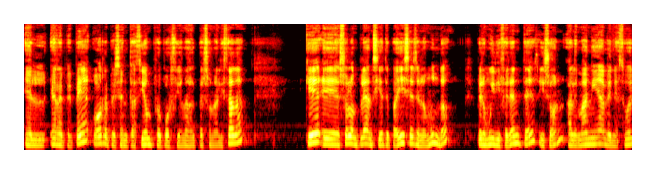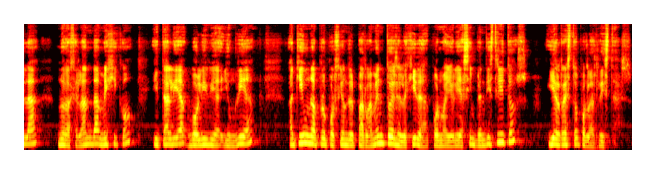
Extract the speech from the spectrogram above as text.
El RPP o representación proporcional personalizada, que eh, solo emplean siete países en el mundo, pero muy diferentes, y son Alemania, Venezuela, Nueva Zelanda, México, Italia, Bolivia y Hungría. Aquí una proporción del Parlamento es elegida por mayoría simple en distritos y el resto por las listas.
